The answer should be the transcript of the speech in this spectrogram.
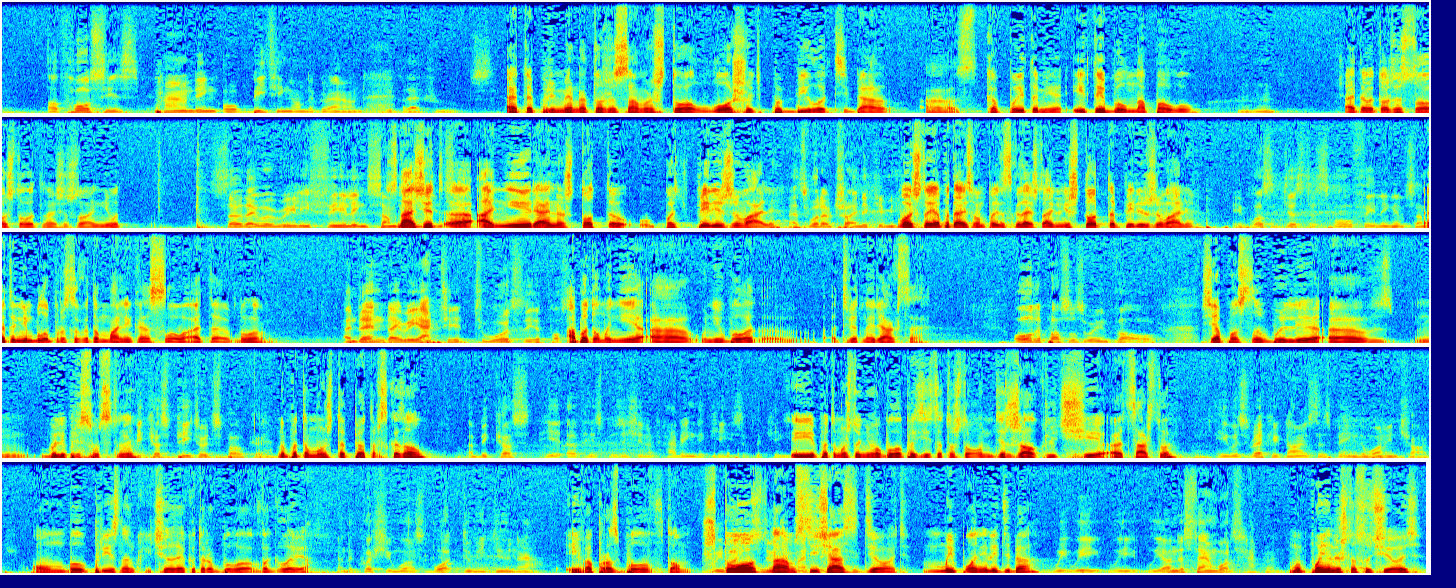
of horses pounding or beating on the ground with their hooves. Это примерно то же самое, что лошадь побила тебя а, с копытами, и ты был на полу. Mhm. Это вот то же слово, что вот значит, что они вот, So they were really feeling something. значит, э, они реально что-то переживали. Вот что я пытаюсь вам сказать, что они что-то переживали. Это не было просто какое-то маленькое слово, это было... А потом они, а, у них была э, ответная реакция. Все апостолы были, э, были spoken. Но потому что Петр сказал, и потому что у него была позиция, то, что он держал ключи царства, он был признан как человек, который был во главе. И вопрос был в том, что нам сейчас делать? Мы поняли тебя, We, we, we, we understand what's happened. Мы поняли, что случилось.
